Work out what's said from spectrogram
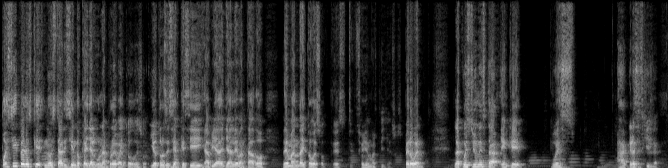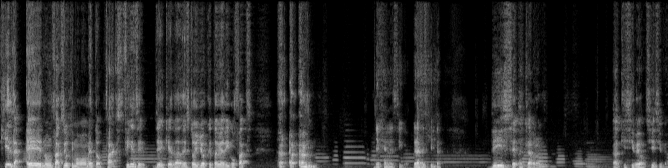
pues sí, pero es que no está diciendo que haya alguna prueba y todo eso. Y otros decían que sí, había ya levantado demanda y todo eso. Este, se oyen martillazos. Pero bueno, la cuestión está en que, pues, ah, gracias Hilda. Hilda, en un fax de último momento. Fax, fíjense de qué edad estoy yo que todavía digo fax. Déjenles digo. Gracias, Hilda. Dice, ay cabrón. Aquí sí veo, sí, sí veo.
